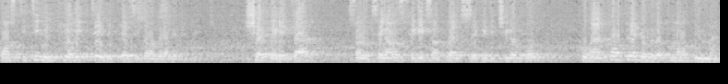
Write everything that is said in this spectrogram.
constitue une priorité du président de la République. Chef de l'État, son Excellence Félix-Antoine Tshisekedi Chilombo, pour un complet développement humain.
